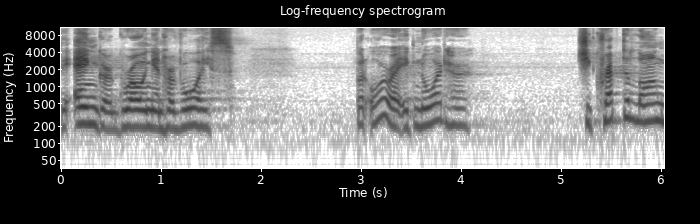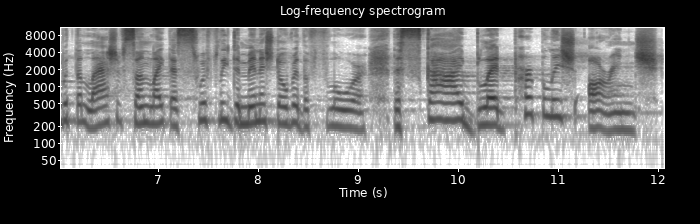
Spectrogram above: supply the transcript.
The anger growing in her voice. But Aura ignored her. She crept along with the lash of sunlight that swiftly diminished over the floor. The sky bled purplish orange.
